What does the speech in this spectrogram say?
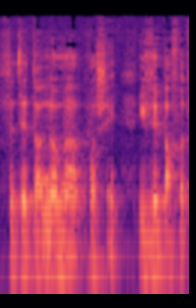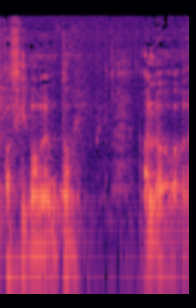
c'était un homme à approcher. Il faisait parfois trois films en même temps. Alors, euh,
